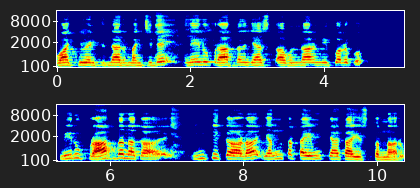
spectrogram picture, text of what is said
వాక్యం వింటున్నారు మంచిదే. నేను ప్రార్థన చేస్తూ ఉన్నాను మీ కొరకు. మీరు ప్రార్థన ఇంటికాడ ఎంత టైం కేటాయిస్తున్నారు?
